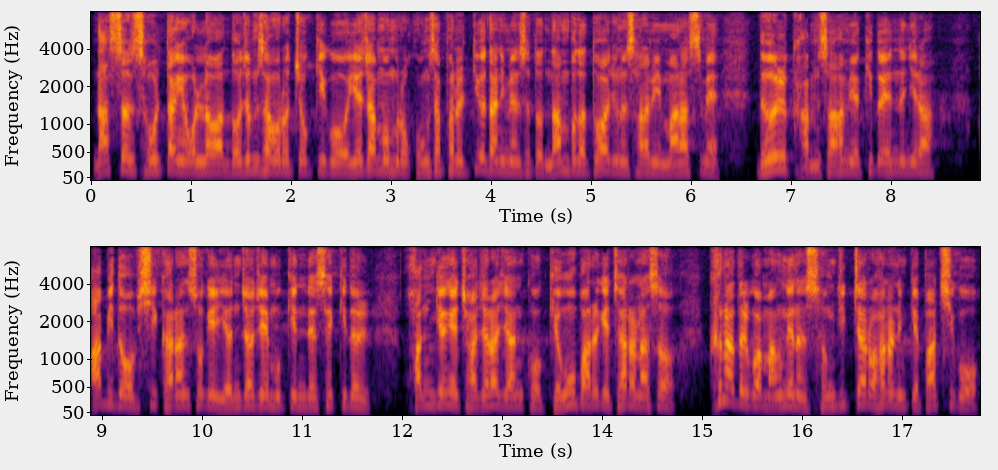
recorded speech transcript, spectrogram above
낯선 서울 땅에 올라와 노점상으로 쫓기고 여자 몸으로 공사판을 뛰어다니면서도 남보다 도와주는 사람이 많았음에 늘 감사하며 기도했느니라. 아비도 없이 가난 속에 연자주에 묶인 내 새끼들 환경에 좌절하지 않고 경우 바르게 자라나서 큰아들과 막내는 성직자로 하나님께 바치고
